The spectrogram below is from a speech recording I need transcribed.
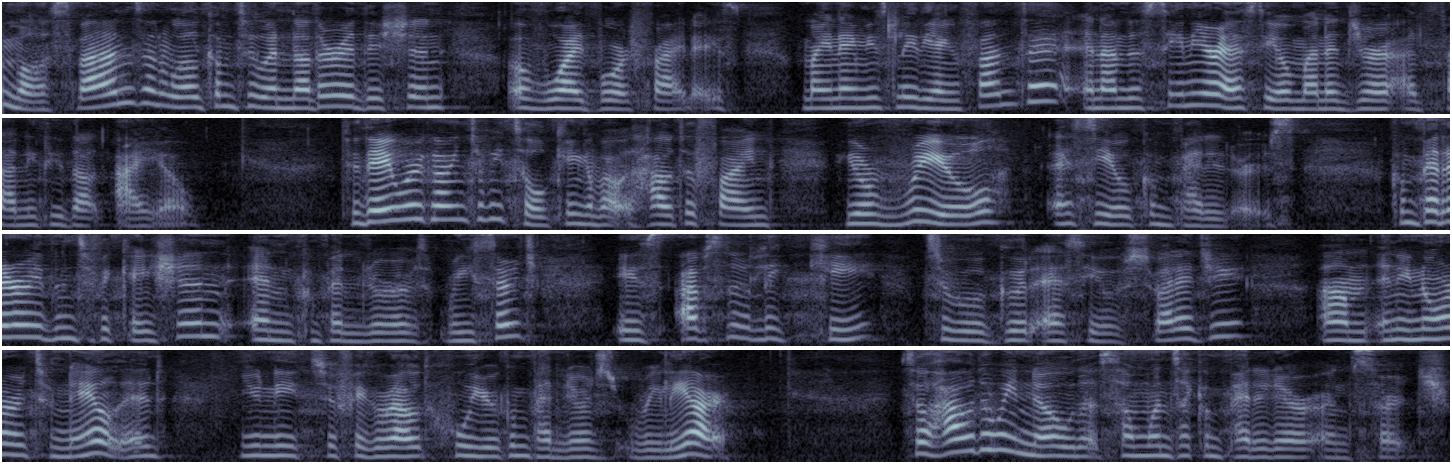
Moz fans and welcome to another edition of Whiteboard Fridays. My name is Lidia Infante and I'm the Senior SEO Manager at Sanity.io. Today we're going to be talking about how to find your real SEO competitors. Competitor identification and competitor research is absolutely key to a good SEO strategy um, and in order to nail it, you need to figure out who your competitors really are. So how do we know that someone's a competitor on search?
